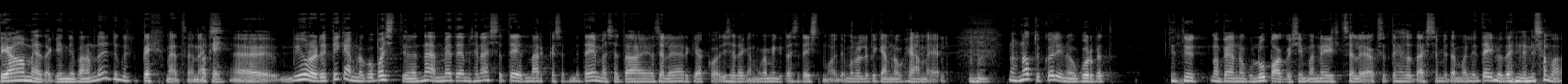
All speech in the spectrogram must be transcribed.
peame ta kinni panema, nad olid nagu pehmed õnneks. Okay.. Äh, minul oli pigem nagu positiivne, et näe, me teeme siin asja, teed märkas, et me teeme seda ja selle järgi hakkavad ise tegema ka mingit asja teistmoodi, mul oli pigem nagu hea meel. Mm -hmm.. noh, natuke oli nagu kurb, et et nüüd ma pean nagu luba küsima neilt selle jaoks, et teha seda asja, mida ma olin teinud enne niisama.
